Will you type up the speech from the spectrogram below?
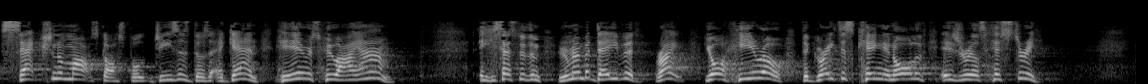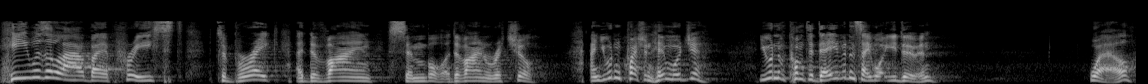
section of Mark's gospel, Jesus does it again. Here is who I am. He says to them, remember David, right? Your hero, the greatest king in all of Israel's history. He was allowed by a priest to break a divine symbol, a divine ritual. And you wouldn't question him, would you? You wouldn't have come to David and say, what are you doing? Well,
